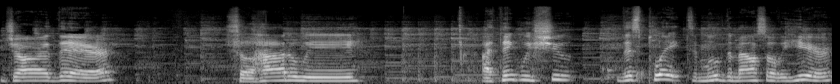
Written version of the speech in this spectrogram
jar there. So how do we... I think we shoot this plate to move the mouse over here.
